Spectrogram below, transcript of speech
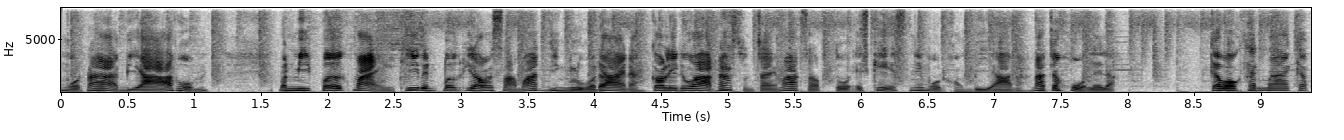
โหมดหน้า BR ครับผมมันมีเปิร์กใหม่ที่เป็นเปิร์กที่เราสามารถยิงรัวได้นะ ก็เรียกได้ว่าน่าสนใจมากสำหรับตัว SKS ในโหมดของ BR นะ น่าจะโหดเลยล่ะ กระบอกถัดมากับ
